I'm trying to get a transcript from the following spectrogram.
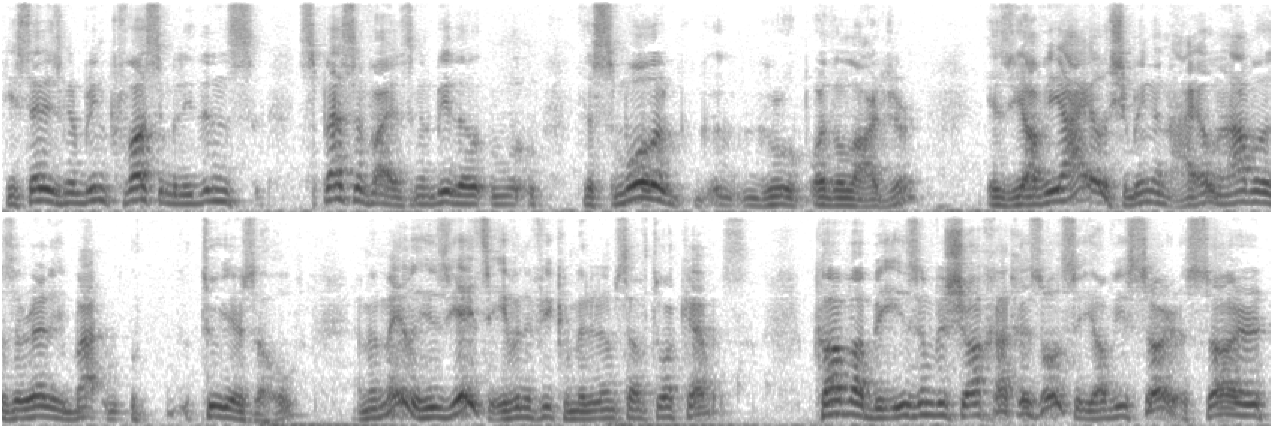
He said he's going to bring kvasim, but he didn't specify it's going to be the the smaller group or the larger. Is yavi ayil? He should bring an ayil. An avil is already about two years old, and Mamela he's yetza, even if he committed himself to a kevis. Kava be'izim v'shachach is also yavi sor. Sor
